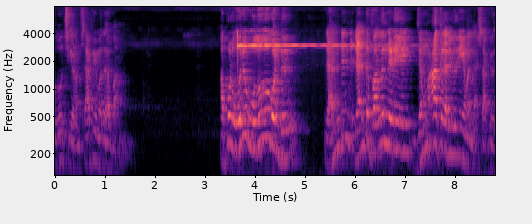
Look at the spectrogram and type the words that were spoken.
ഉദു ചെയ്യണം. ഷാഫി മദഹബാണ്. അപ്പോൾ ഒരു ഉദു കൊണ്ട് രണ്ടിന്റെ രണ്ട് ഫർദിന്റെ ഇടയിൽ ജംആക്കൽ അനുവദനീയമല്ല ഷാഫി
